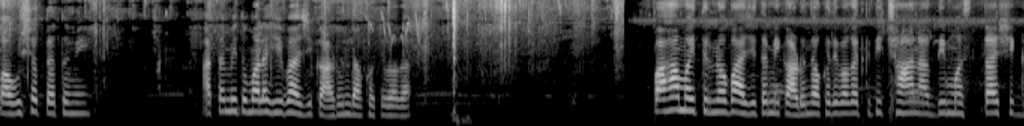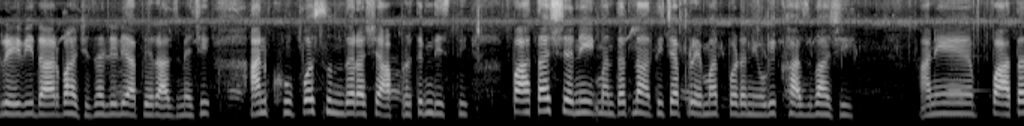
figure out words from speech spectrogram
पाहू शकता तुम्ही. आता मी तुम्हाला ही भाजी काढून दाखवते बघा. पहा मैत्रिणी भाजी तर मी काढून दाखवते. बघा किती छान अगदी मस्त अशी ग्रेव्हीदार भाजी झालेली आहे आपली राजम्याची. आणि खूपच सुंदर अशी अप्रतिम दिसती. पाहता शनी म्हणतात ना तिच्या प्रेमात पडन एवढी खास भाजी. आणि पाहता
